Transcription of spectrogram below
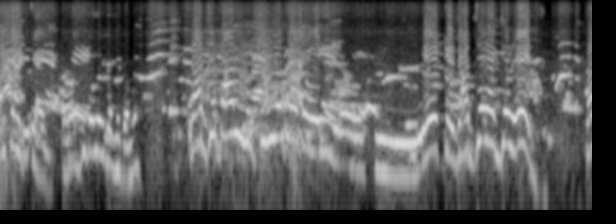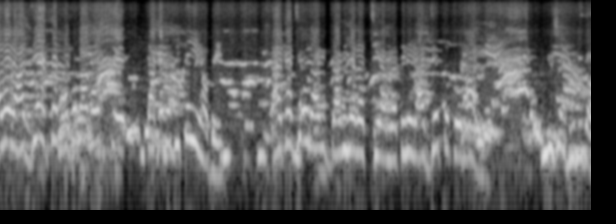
বিচার চাই। রাজ্যপালের কাছে কেন? রাজ্যপাল তিনিও তো রাজ্যের একজন হেড তাহলে রাজ্যে একটা ঘটনা ঘটছে, তাকে তো দিতেই হবে। তার কাছেও দাবি- জানাচ্ছি আমরা, তিনি রাজ্যের তো প্রধান। পুলিশের ভূমিকা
